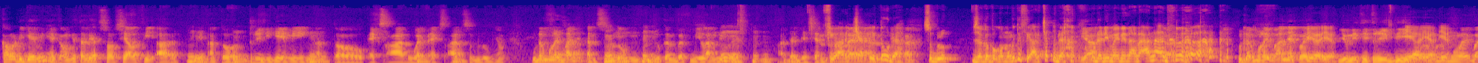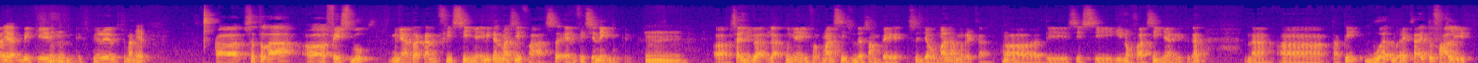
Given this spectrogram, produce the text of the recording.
Kalau di gaming ya, kalau kita lihat social VR Hmm. game, atau 3D gaming atau XR, web Hmm. XR sebelumnya udah mulai banyak kan sebelum Zuckerberg bilang juga ya. ada Decentraland. VR chat itu ya udah kan? sebelum Zuckerberg ngomong itu VR chat udah Ya. udah dimainin anak-anak. udah mulai banyak lah. ya. Iya, iya. Unity 3D Iya, orang iya, udah iya. mulai banyak Iya. bikin experience. Cuman Iya. uh, setelah uh, Facebook menyatakan visinya, ini kan masih fase envisioning mungkin. Hmm. Uh, saya juga nggak punya informasi sudah sampai sejauh mana mereka uh, di sisi inovasinya gitu kan. Nah, uh, tapi buat mereka itu valid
